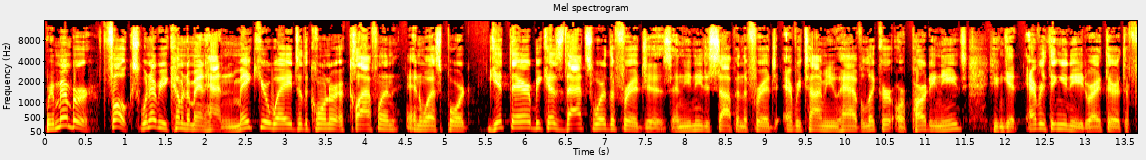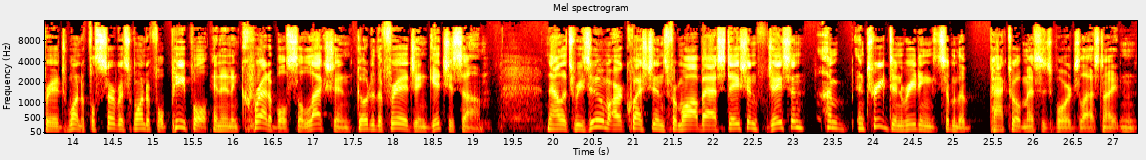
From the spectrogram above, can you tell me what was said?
Remember, folks, whenever you come to Manhattan, make your way to the corner of Claflin and Westport Get there because that's where the fridge is, and you need to stop in the fridge every time you have liquor or party needs. You can get everything you need right there at the fridge. Wonderful service, wonderful people, and an incredible selection. Go to the fridge and get you some. Now let's resume our questions from Wabash Station. Jason, I'm intrigued in reading some of the Pac 12 message boards last night, and,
